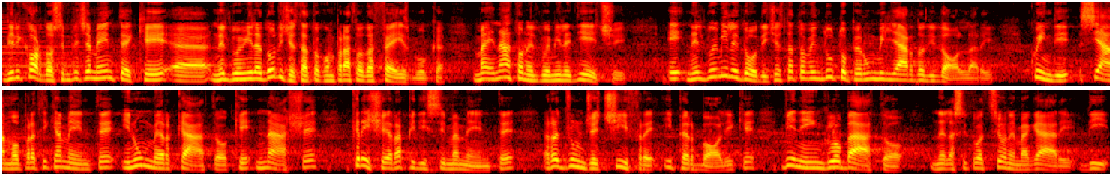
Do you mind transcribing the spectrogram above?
vi ricordo semplicemente che eh, nel 2012 è stato comprato da Facebook, ma è nato nel 2010 e nel 2012 è stato venduto per un miliardo di dollari. Quindi siamo praticamente in un mercato che nasce, cresce rapidissimamente, raggiunge cifre iperboliche, viene inglobato nella situazione magari di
